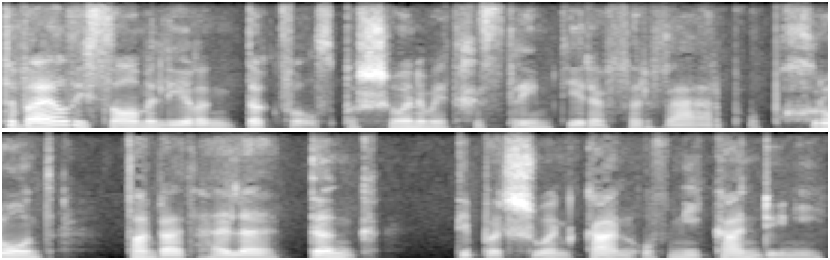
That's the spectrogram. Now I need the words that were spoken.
Terwyl die samelewing dikwels persone met gestremthede verwerp op grond van wat hulle dink die persoon kan of nie kan doen nie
